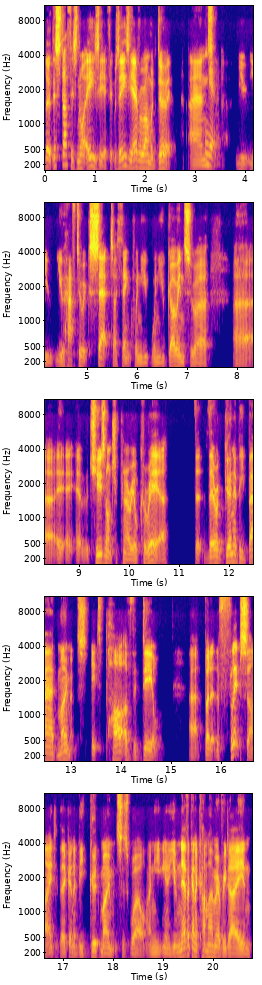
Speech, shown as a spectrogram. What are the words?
look, this stuff is not easy. If it was easy, everyone would do it, and yeah. you you you have to accept. I think when you when you go into a, uh, a, a choose an entrepreneurial career, that there are going to be bad moments. It's part of the deal. Uh, but at the flip side, there are going to be good moments as well. And you, you know, you're never going to come home every day and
